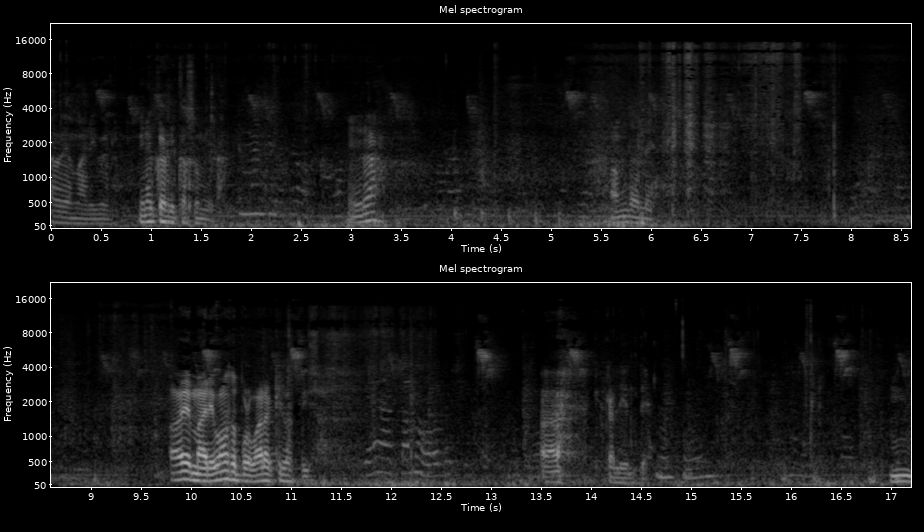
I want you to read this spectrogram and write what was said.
A ver, Maribel. Mira qué ricazo, mira. Mira. Ándale. A ver, Mari, vamos a probar aquí las pizzas. Ah, qué caliente. Mm.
